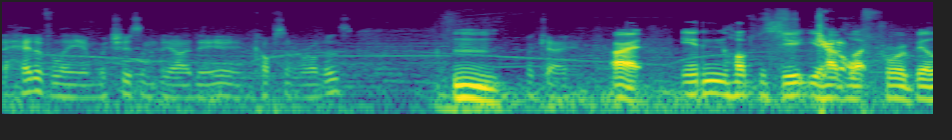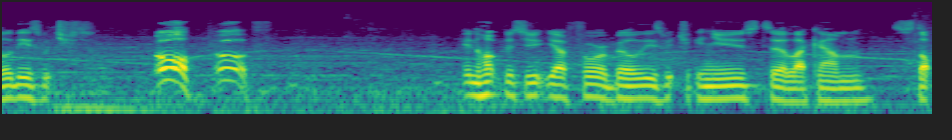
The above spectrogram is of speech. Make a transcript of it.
ahead of Liam, which isn't the idea in Cops and Robbers. Mm. Okay. Alright, in Hot Pursuit, you Get have like four abilities, which. Oh! Oh! In Hot Pursuit, you have four abilities which you can use to like um stop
